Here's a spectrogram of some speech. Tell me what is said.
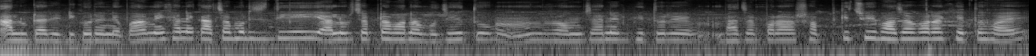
আলুটা রেডি করে নেব। আমি এখানে কাঁচামরিচ দিয়েই আলুর চপটা বানাবো। যেহেতু রমজানের ভিতরে ভাজা পড়া সব কিছুই ভাজা পড়া খেতে হয়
